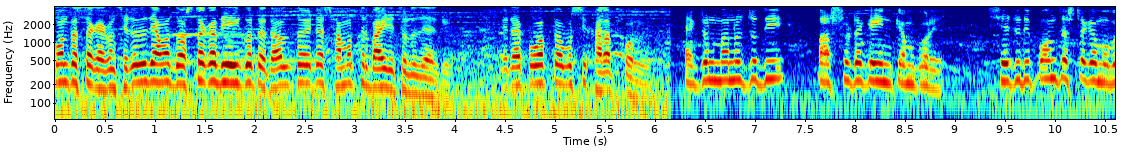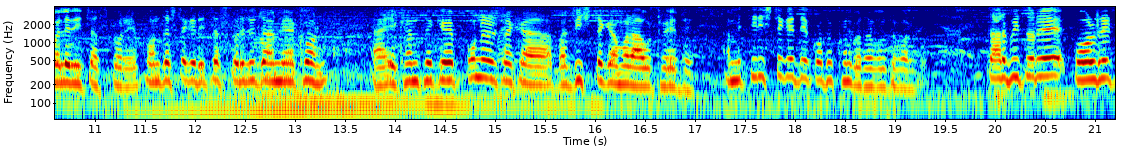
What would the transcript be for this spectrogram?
পঞ্চাশ টাকা এখন সেটা যদি আমার দশ টাকা দিয়ে ই করতে তাহলে তো এটা সামর্থ্যের বাইরে চলে যায় আর কি। এটার প্রভাবটা অবশ্যই খারাপ পড়বে। একজন মানুষ যদি পাঁচশো টাকা ইনকাম করে সে যদি পঞ্চাশ টাকা মোবাইলে রিচার্জ করে, পঞ্চাশ টাকা রিচার্জ করে যদি আমি এখন এখান থেকে পনেরো টাকা বা বিশ টাকা আমার আউট হয়ে যায়, আমি তিরিশ টাকা দিয়ে কতক্ষণ কথা বলতে পারব? তার ভিতরে কল রেট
